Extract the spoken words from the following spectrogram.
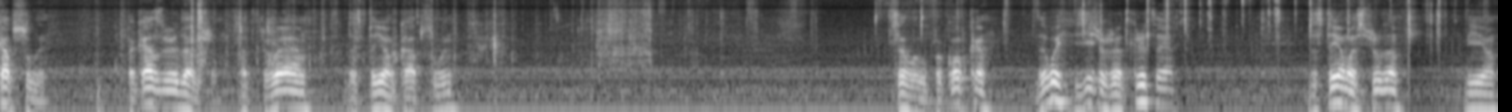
капсулы. Показываю дальше. Открываем, достаем капсулы. Целая упаковка. Давай, здесь уже открытая. Достаем отсюда ее.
